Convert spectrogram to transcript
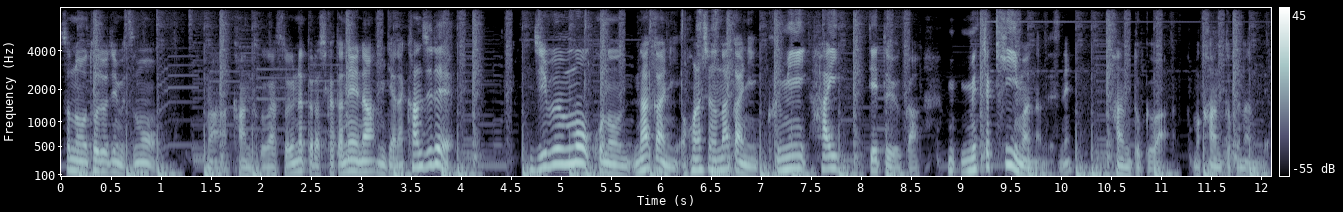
その登場人物も、まあ、監督がそういうんだったら仕方ねえな、みたいな感じで、自分もこの中に、お話の中に組み入ってというか、めっちゃキーマンなんですね、監督は。まあ、監督なんで。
